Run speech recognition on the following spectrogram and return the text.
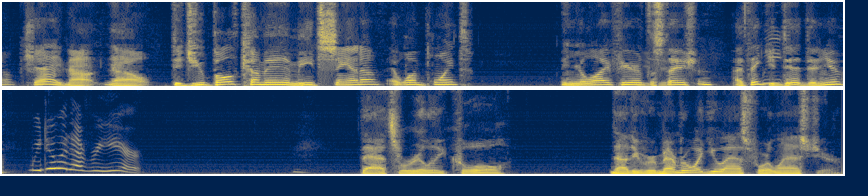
Okay. Now, now, did you both come in and meet Santa at one point in your life here at the station? I think you did, didn't you? We do it every year. That's really cool. Now, do you remember what you asked for last year?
